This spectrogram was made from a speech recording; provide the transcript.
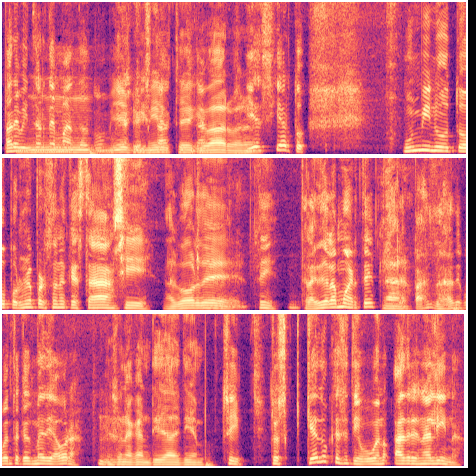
para evitar Mm, demandas, ¿no? que- usted, qué bárbaro. Y es cierto, un minuto por una persona que está, sí, al borde de la vida a la muerte, Claro. te pasa, te das de cuenta que es media hora. es una cantidad de tiempo. Sí. Entonces, ¿qué es lo que se tiene? Bueno, adrenalina.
